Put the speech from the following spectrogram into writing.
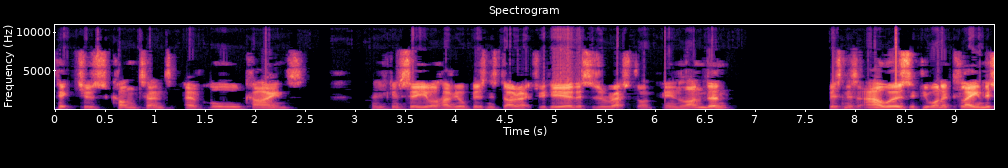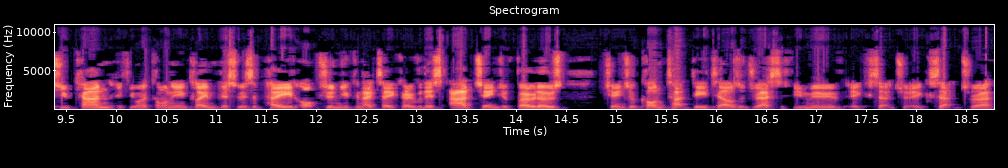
pictures, content of all kinds. And you can see you'll have your business directory here. This is a restaurant in London. Business hours. If you want to claim this, you can. If you want to come on here and claim this is a paid option, you can now take over this add, change your photos, change your contact details, address if you move, etc., etc.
